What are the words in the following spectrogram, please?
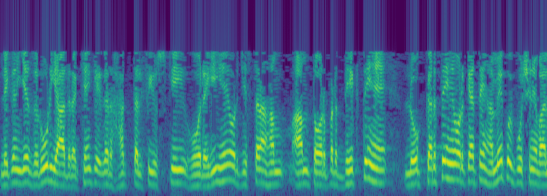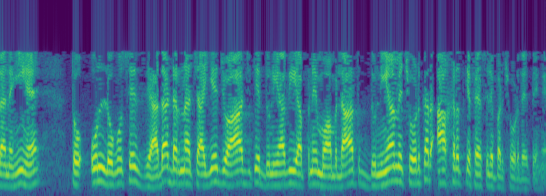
لیکن یہ ضرور یاد رکھیں کہ اگر حق تلفی اس کی ہو رہی ہے اور جس طرح ہم عام طور پر دیکھتے ہیں لوگ کرتے ہیں اور کہتے ہیں ہمیں کوئی پوچھنے والا نہیں ہے تو ان لوگوں سے زیادہ ڈرنا چاہیے جو آج کے دنیاوی اپنے معاملات دنیا میں چھوڑ کر آخرت کے فیصلے پر چھوڑ دیتے ہیں۔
